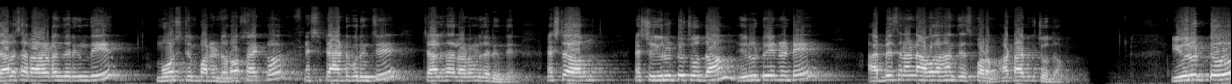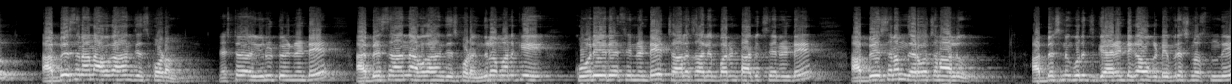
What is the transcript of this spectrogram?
చాలాసార్లు అడగడం జరిగింది. Most important Rorschach next TAT గురించి చాలాసార్లు అడగడం జరిగింది. నెక్స్ట్ నెక్స్ట్ యూనిట్ టూ చూద్దాం. యూనిట్ టూ ఏంటంటే అభ్యసనాన్ని అవగాహన తీసుకోవడం. ఆ టాపిక్ చూద్దాం. యూనిట్ టూ అభ్యసనాన్ని అవగాహన చేసుకోవడం. నెక్స్ట్ యూనిట్ టూ ఏంటంటే అభ్యసనాన్ని అవగాహన చేసుకోవడం. ఇందులో మనకి కోర్ ఏరియాస్ ఏంటంటే చాలా చాలా ఇంపార్టెంట్ టాపిక్స్ ఏంటంటే అభ్యసనం నిర్వచనాలు. అభ్యసనం గురించి గ్యారెంటీగా ఒక డెఫినేషన్ వస్తుంది.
